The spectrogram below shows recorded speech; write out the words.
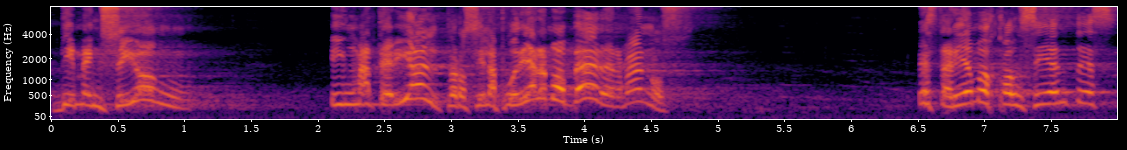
dimensión inmaterial, pero si la pudiéramos ver, hermanos, estaríamos conscientes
